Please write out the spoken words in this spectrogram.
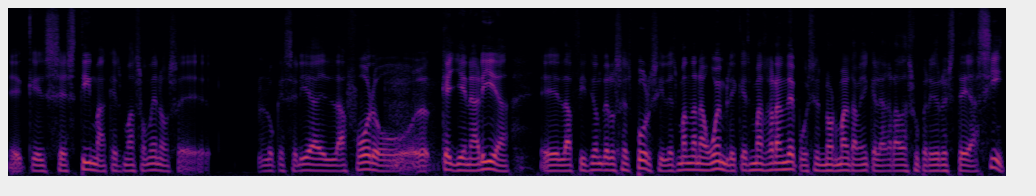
eh, que se estima que es más o menos eh, lo que sería el aforo que llenaría eh, la afición de los Spurs y les mandan a Wembley, que es más grande, pues es normal también que la grada superior esté así.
